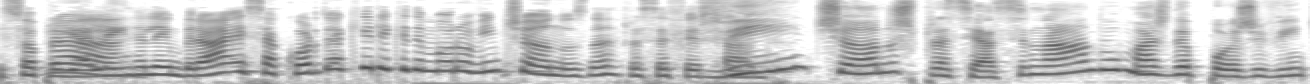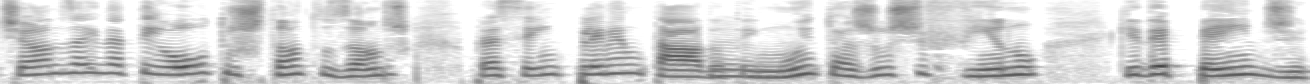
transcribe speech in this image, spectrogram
E só para além... relembrar, esse acordo é aquele que demorou 20 anos, né, para ser fechado. 20 anos para ser assinado, mas depois de 20 anos ainda tem outros tantos anos para ser implementado. Hum. Tem muito ajuste fino que depende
